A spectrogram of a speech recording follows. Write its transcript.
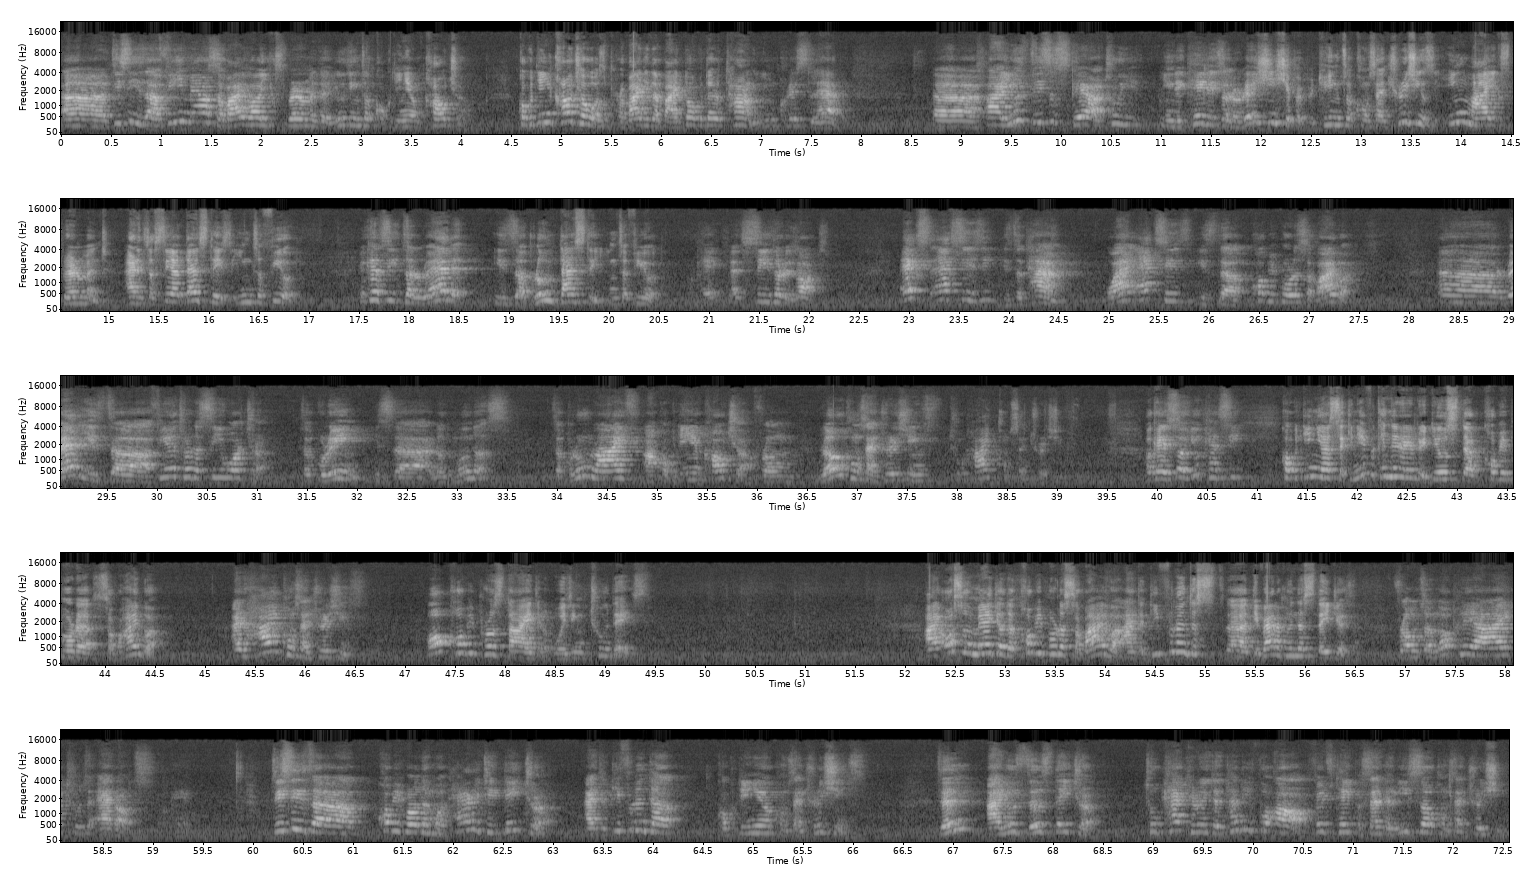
Uh, this is a female survival experiment using the Cochlodinium culture. Cochlodinium culture was provided by Dr. Tang in Chris lab. Uh, I use this scale to indicate the relationship between the concentrations in my experiment and the cell densities in the field. You can see the red is the bloom density in the field. Okay, let's see the result. X-axis is the time. Y-axis is the copepod survival. Uh, red is the filtered seawater. The green is the rhodomonas. The blue lines are Cochlodinium culture from low concentrations to high concentrations. Okay, so you can see Cochlodinium significantly reduced the copepod survival. At high concentrations, all copepods died within two days. I also measured the copepod survival at different uh, development stages, from the nauplii to the adults. Okay. This is the copepod mortality data at different uh, concentrations. Then I use those data to calculate the 24-hour 50% lethal concentration,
